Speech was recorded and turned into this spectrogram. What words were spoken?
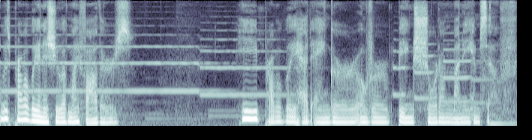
It was probably an issue of my father's. He probably had anger over being short on money himself.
